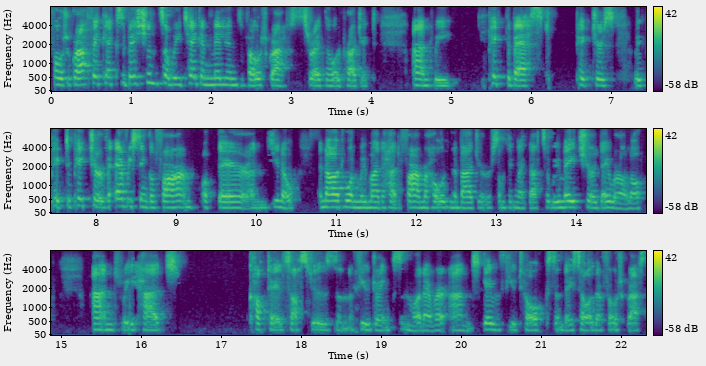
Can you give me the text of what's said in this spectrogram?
photographic exhibition. So we'd taken millions of photographs throughout the whole project and we picked the best pictures. We picked a picture of every single farm up there and, you know, an odd one we might have had a farmer holding a badger or something like that. So we made sure they were all up and we had cocktail sausages and a few drinks and whatever and gave a few talks and they saw their photographs.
